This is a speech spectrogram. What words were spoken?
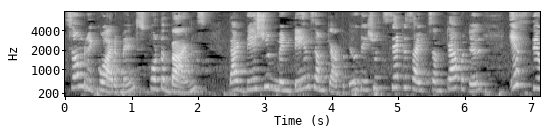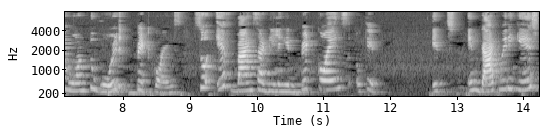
some requirements for the banks that they should maintain some capital, they should set aside some capital if they want to hold bitcoins. So if banks are dealing in bitcoins, okay, it's in that very case,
